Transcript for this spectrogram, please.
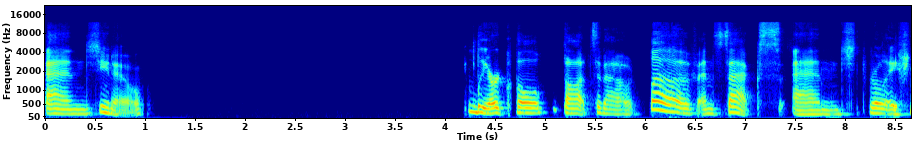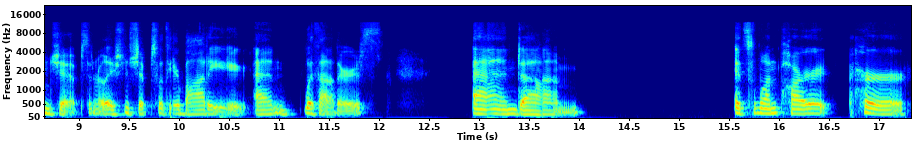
and you know lyrical thoughts about love and sex and relationships and relationships with your body and with others. And um, it's one part her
